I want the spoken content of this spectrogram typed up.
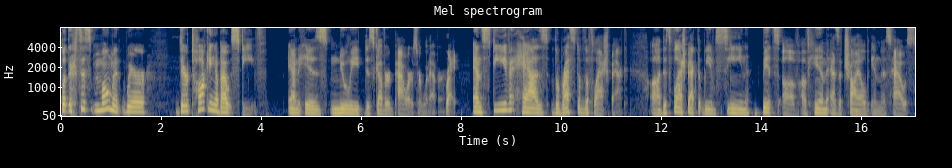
But there's this moment where they're talking about Steve and his newly discovered powers or whatever. Right. And Steve has the rest of the flashback. Uh, this flashback that we have seen bits of, of him as a child in this house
